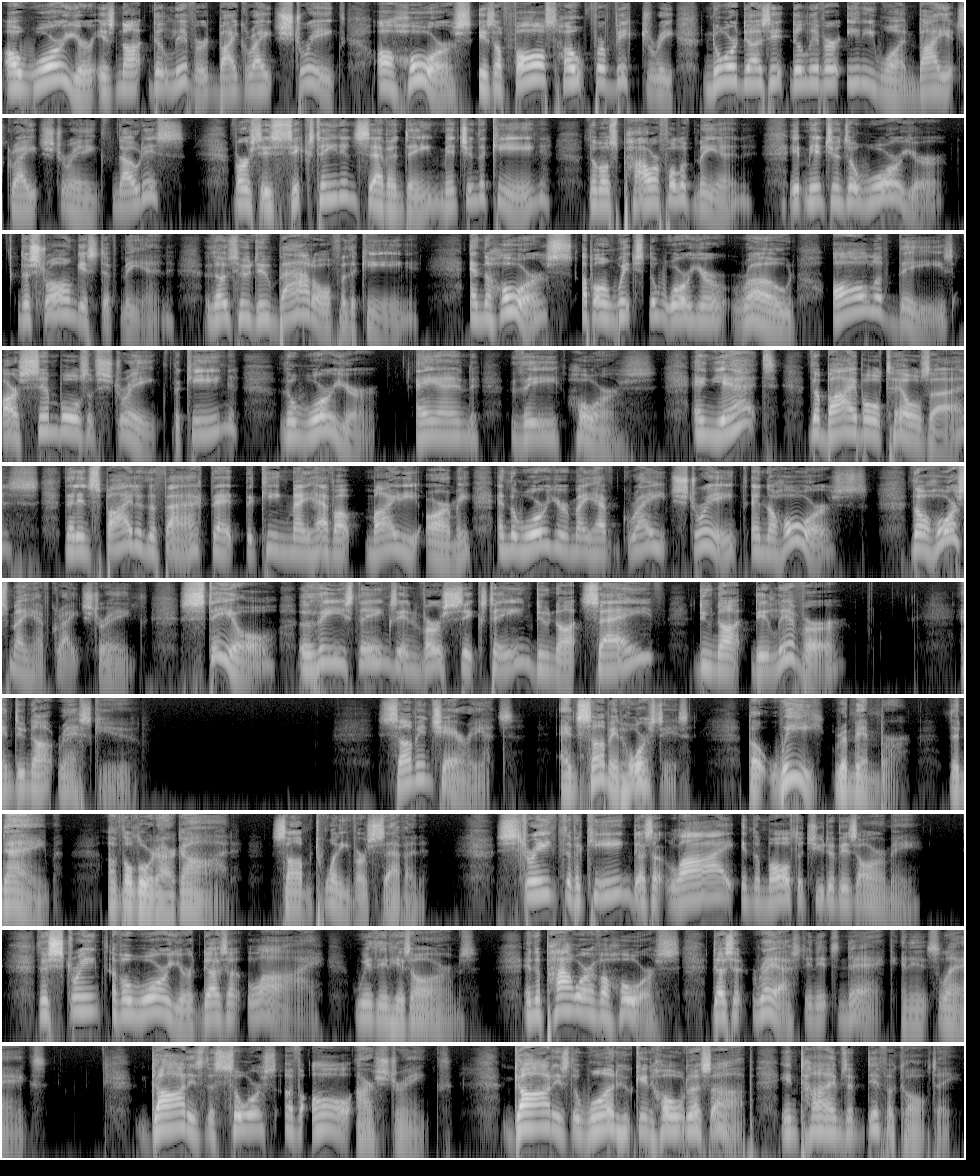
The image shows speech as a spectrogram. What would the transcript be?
A warrior is not delivered by great strength. A horse is a false hope for victory, nor does it deliver anyone by its great strength. Notice verses 16 and 17 mention the king, the most powerful of men. It mentions a warrior, the strongest of men, those who do battle for the king, and the horse upon which the warrior rode. All of these are symbols of strength the king, the warrior, and the horse. And yet, the Bible tells us that in spite of the fact that the king may have a mighty army and the warrior may have great strength and the horse the horse may have great strength. Still, these things in verse 16 do not save, do not deliver, and do not rescue. Some in chariots and some in horses, but we remember the name of the Lord our God. Psalm 20, verse 7. Strength of a king doesn't lie in the multitude of his army, the strength of a warrior doesn't lie within his arms, and the power of a horse doesn't rest in its neck and in its legs. God is the source of all our strength. God is the one who can hold us up in times of difficulty.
